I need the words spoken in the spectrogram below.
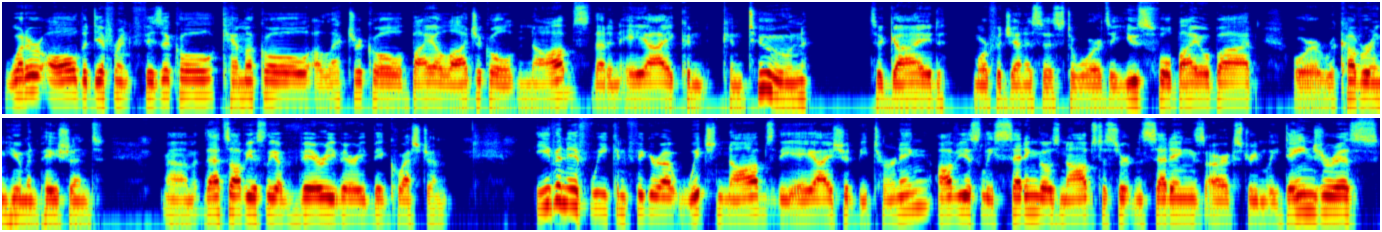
What are all the different physical, chemical, electrical, biological knobs that an AI can, can tune to guide morphogenesis towards a useful biobot or a recovering human patient? Um, that's obviously a very, very big question even if we can figure out which knobs the AI should be turning, obviously setting those knobs to certain settings are extremely dangerous.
